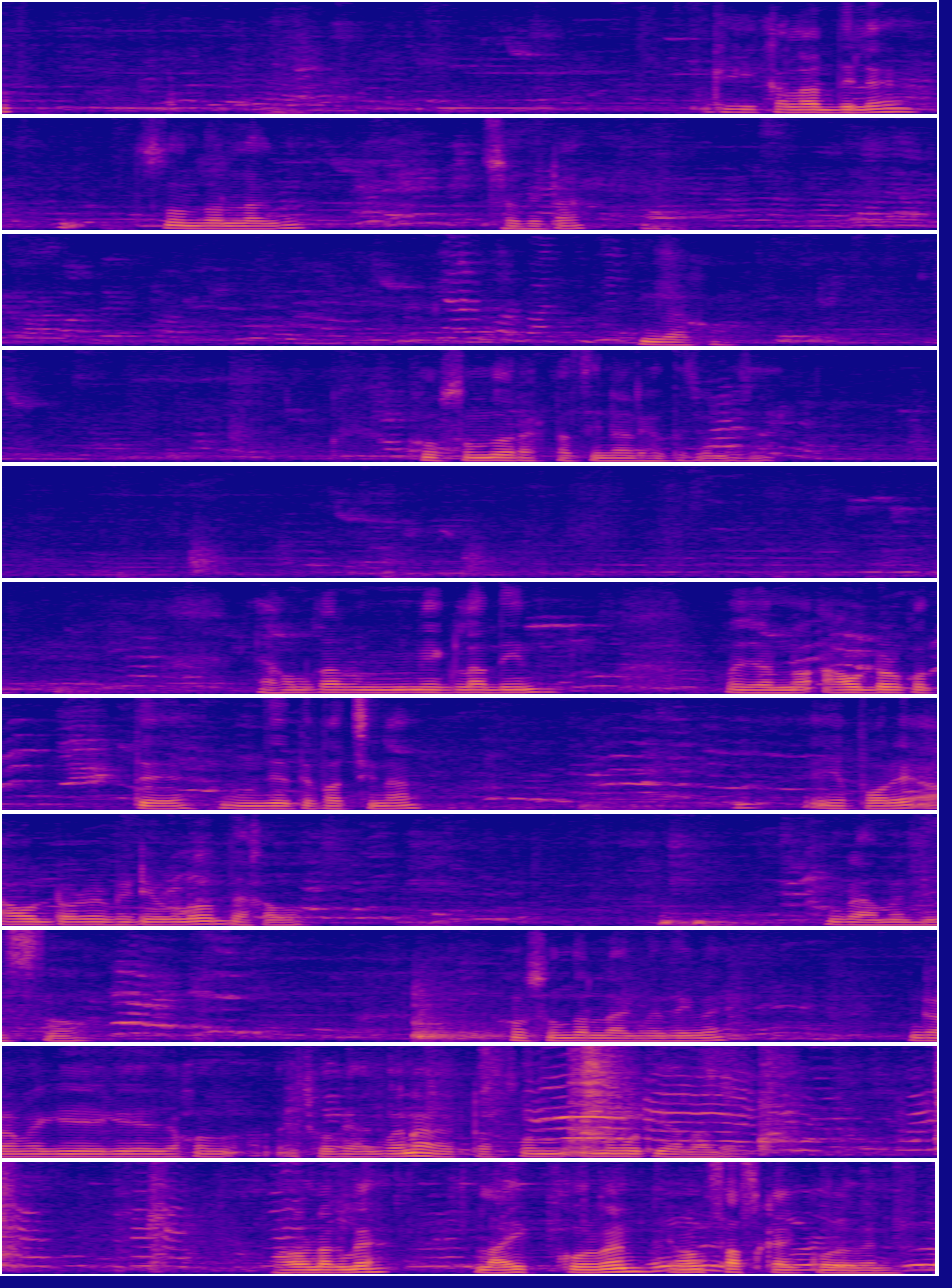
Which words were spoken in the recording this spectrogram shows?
কি কালার দিলে সুন্দর লাগবে ছবিটা? দেখো। খুব সুন্দর একটা সিনারি হতে চলেছে। এখনকার মেঘলা দিন, ওই জন্য আউটডোর করতে যেতে পারছি না। এরপরে আউটডোরের ভিডিওগুলো দেখাবো। গ্রামের দৃশ্য। খুব সুন্দর লাগবে দেখবে। গ্রামে গিয়ে গিয়ে যখন ছবি আঁকবে না, একটা সুন্দর অনুভূতি আলাদা। ভালো লাগলে লাইক করবেন এবং সাবস্ক্রাইব করবেন।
